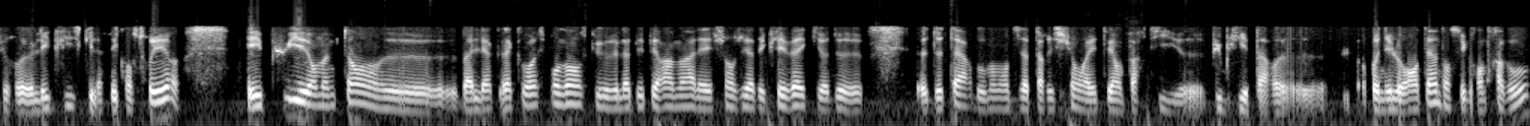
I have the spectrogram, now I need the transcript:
sur l'église qu'il a fait construire. Et puis en même temps, bah, la, correspondance que l'abbé Péramal a échangée avec l'évêque de, de Tarbes au moment des apparitions a été en partie publiée par René Laurentin dans ses grands travaux.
